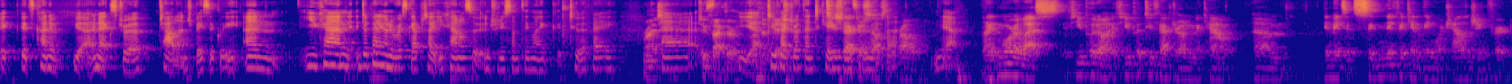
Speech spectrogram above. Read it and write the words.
it, it's kind of yeah an extra challenge basically. And you can, depending on your risk appetite, you can also introduce something like 2FA. Right. Uh, Two-factor Yeah, authentication. two-factor authentication. Two-factor something solves like the that. problem. Yeah. like more or less if you put on if you put two factor on an account um, it makes it significantly more challenging for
